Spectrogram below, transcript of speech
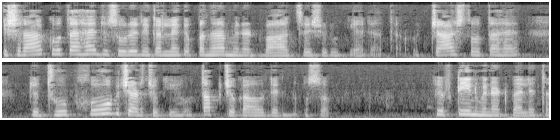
اشراق ہوتا ہے جو سورج نکلنے کے پندرہ منٹ بعد سے شروع کیا جاتا ہے۔ اور چاشت ہوتا ہے جو دھوپ خوب چڑھ چکی ہو، تپ چکا ہو دن اس وقت۔ ففٹین منٹ پہلے تک۔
